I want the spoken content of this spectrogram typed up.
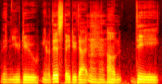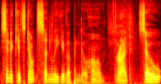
Then you do you know this, they do that. Mhm. Um, the syndicates don't suddenly give up and go home. Right. So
